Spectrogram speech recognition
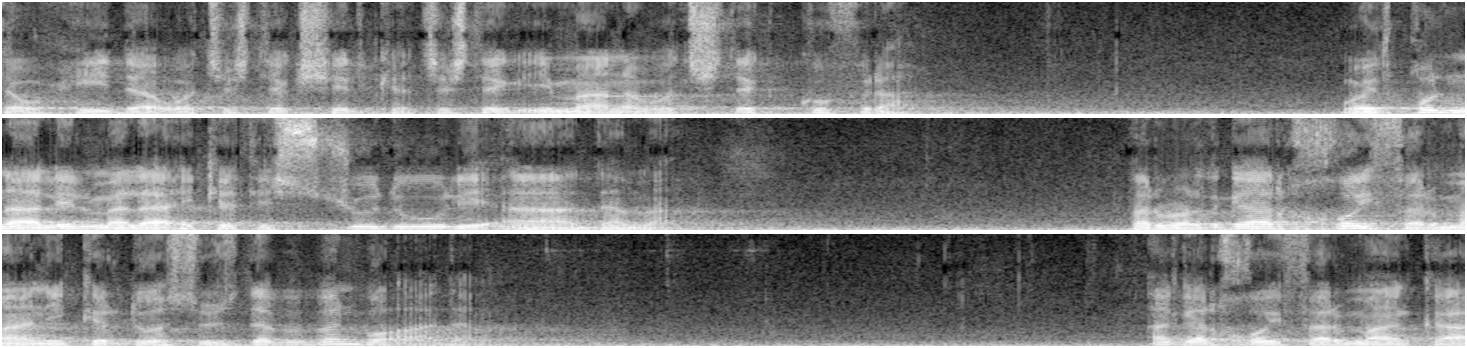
تەوحیدە و چ شتێک شیرکە چ شتێک ئیمانە و چ شتێک کوفرە وإذ قلنا للملائكة اسجدوا لآدم پەروەردگار خۆی فەرمانی کردووە سوزدە ببن بۆ ئادەم ئەگەر خۆی فەرمانکە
